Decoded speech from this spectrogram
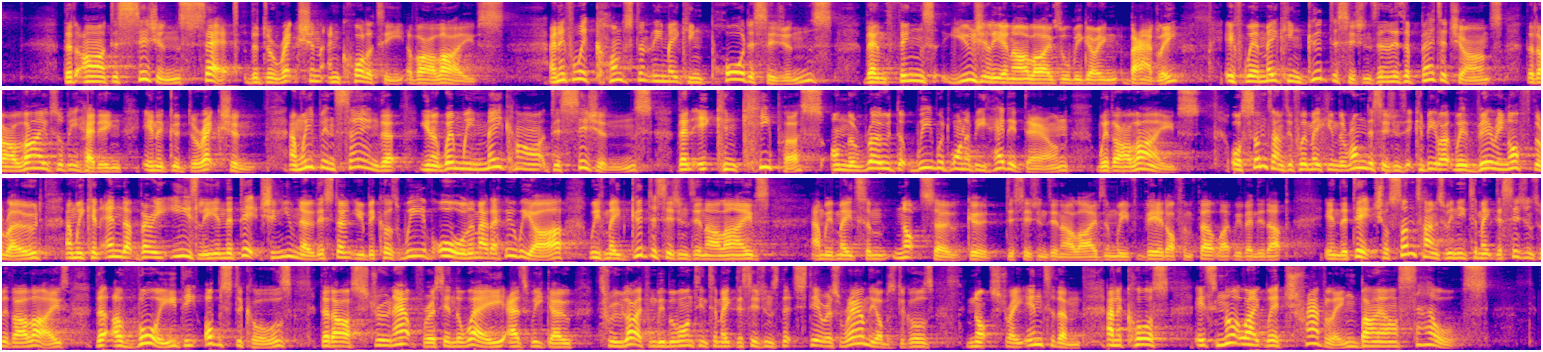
that our decisions set the direction and quality of our lives. And if we're constantly making poor decisions, then things usually in our lives will be going badly if we're making good decisions, then there's a better chance that our lives will be heading in a good direction. And we've been saying that, you know, when we make our decisions, then it can keep us on the road that we would want to be headed down with our lives. Or sometimes, if we're making the wrong decisions, it can be like we're veering off the road and we can end up very easily in the ditch. And you know this, don't you? Because we've all, no matter who we are, we've made good decisions in our lives and we've made some not so good decisions in our lives and we've veered off and felt like we've ended up in the ditch. Or sometimes we need to make decisions with our lives that avoid the obstacles that are strewn out for us in the way as we go through life. And we were wanting to make decisions that steer us around the obstacles, not straight into them. And of course, it's not like we're traveling by ourselves.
